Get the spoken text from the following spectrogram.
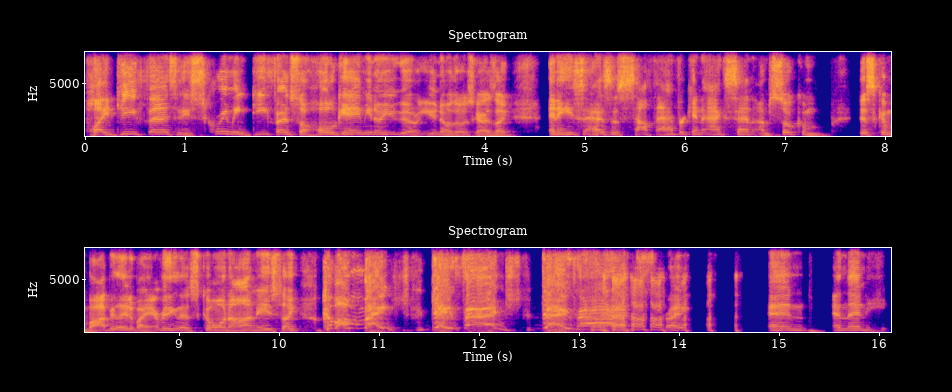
play defense and he's screaming defense the whole game. You know, you go, you know those guys like, and he has a South African accent. I'm so discombobulated by everything that's going on. And he's like, "Come on, mate, defense, defense," right? And and then he,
